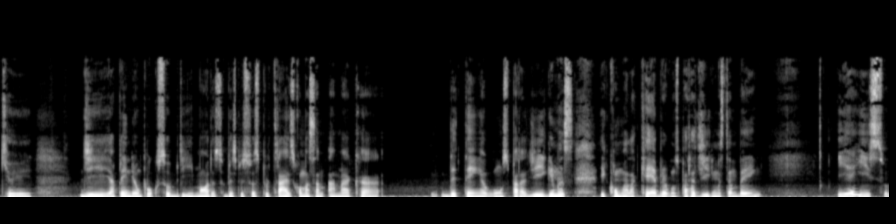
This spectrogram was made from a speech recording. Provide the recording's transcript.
que de aprender um pouco sobre moda, sobre as pessoas por trás, como essa, a marca detém alguns paradigmas e como ela quebra alguns paradigmas também. E é isso.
